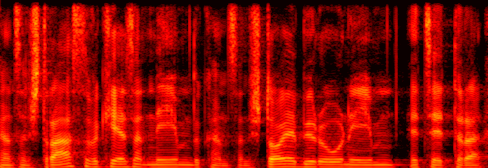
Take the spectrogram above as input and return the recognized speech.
kannst ein Straßenverkehrsamt nehmen, du kannst ein Steuerbüro nehmen, etc.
